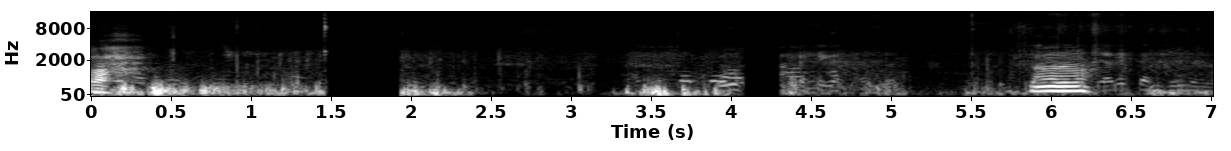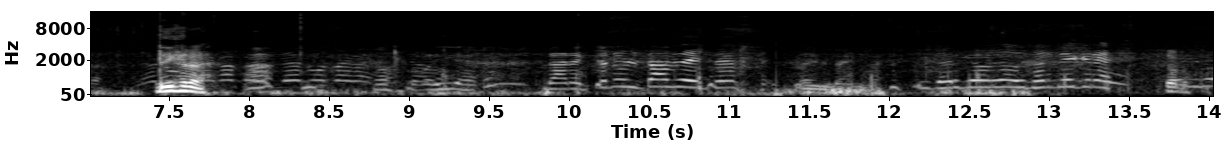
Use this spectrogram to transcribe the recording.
వా दिख रहा है डायरेक्शन उल्टा देख रहे हैं इधर के बजाय उधर देख रहे हैं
